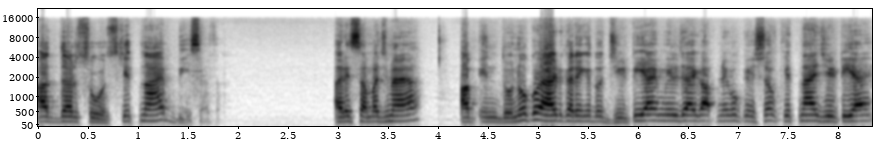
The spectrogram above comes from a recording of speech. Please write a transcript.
अदर सोर्स कितना है? बीस हज़ार। अरे, समझ में आया? अब इन दोनों को ऐड करेंगे तो जीटीआई मिल जाएगा अपने को, केशव। कितना है जीटीआई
